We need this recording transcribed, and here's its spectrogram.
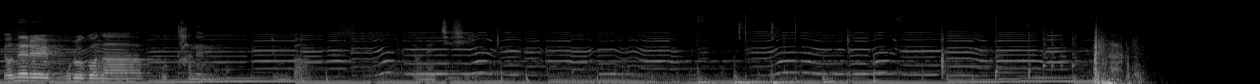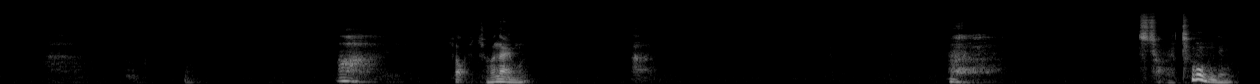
연애를 모르거나 못하는 이른바 연애 지식. 아, 연, 연할못? 아, 진짜 어이가 없네.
